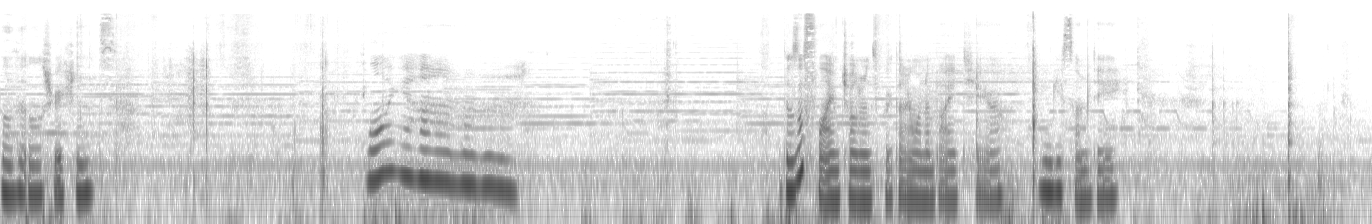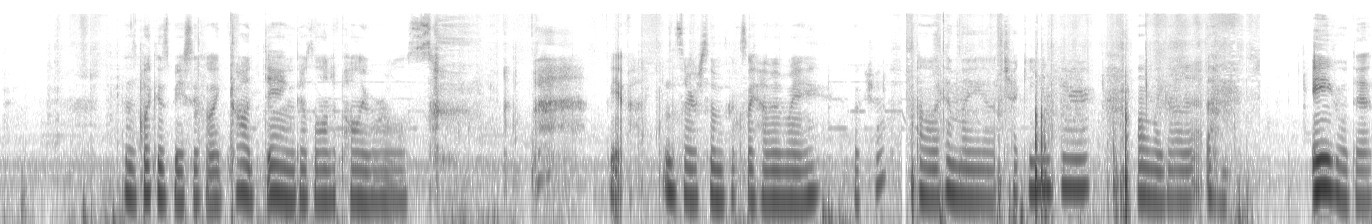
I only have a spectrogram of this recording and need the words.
Love the illustrations. Oh yeah. There's a slime children's book that I want to buy too. Maybe someday. This book is basically like, god dang, there's a lot of Poliwhirls. yeah, these are some books I have in my bookshelf. Oh, I have my uh, in here. Oh my god. Ego de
